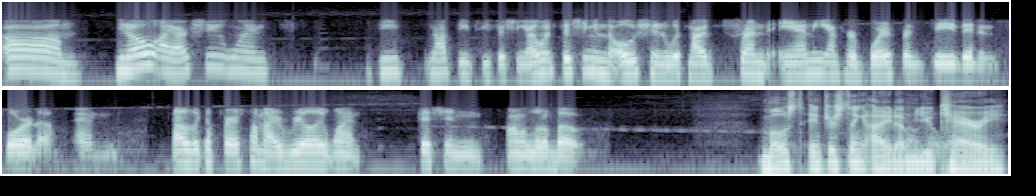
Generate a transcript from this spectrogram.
um, you know, I actually went deep, not deep sea fishing. I went fishing in the ocean with my friend Annie and her boyfriend David in Florida, and that was like the first time I really went fishing on a little boat. Most interesting item you carry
